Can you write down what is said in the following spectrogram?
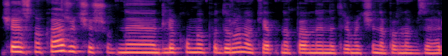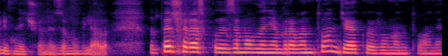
чесно кажучи, щоб не для куми подарунок, я б, напевно, на тримачі, напевно, взагалі б нічого не замовляла. От перший раз, коли замовлення брав Антон, дякую вам, Антоне,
